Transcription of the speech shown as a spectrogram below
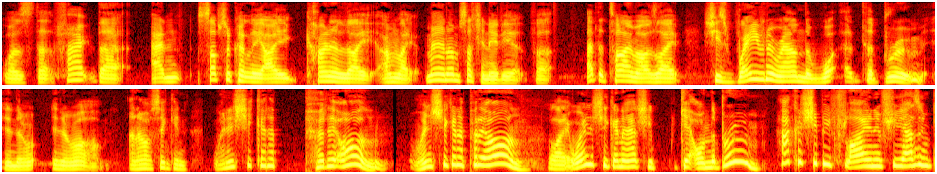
was the fact that. And subsequently, I kind of like, I'm like, man, I'm such an idiot. But at the time, I was like, she's waving around the wa- the broom in her in her arm, and I was thinking, when is she gonna put it on? When's she gonna put it on? Like, when is she gonna actually get on the broom? How could she be flying if she hasn't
